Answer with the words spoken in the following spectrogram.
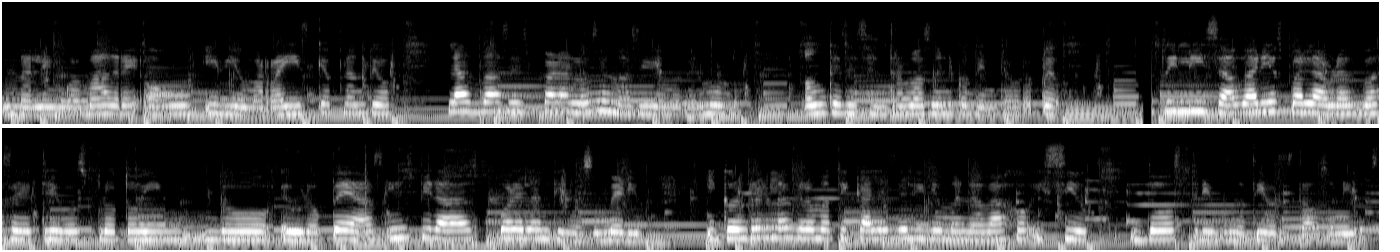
una lengua madre o un idioma raíz que planteó las bases para los demás idiomas del mundo, aunque se centra más en el continente europeo. Utiliza varias palabras base de tribus proto-indoeuropeas inspiradas por el antiguo sumerio y con reglas gramaticales del idioma navajo y sioux, dos tribus nativas de Estados Unidos,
